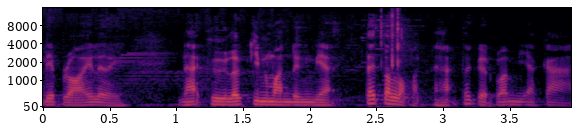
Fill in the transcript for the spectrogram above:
เรียบร้อยเลยนะฮะคือแล้วกินวันหนึ่งเนี่ยได้ตลอดนะฮะถ้าเกิดว่ามีอาการ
